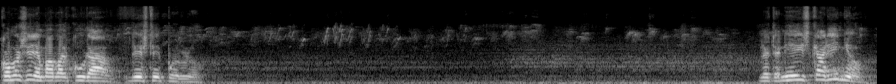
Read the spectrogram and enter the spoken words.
¿Cómo se llamaba el cura de este pueblo? ¿Le teníais cariño?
